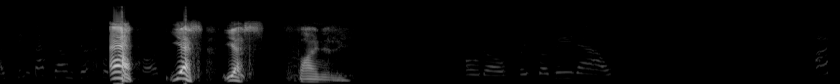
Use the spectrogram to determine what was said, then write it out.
I came back down just for Eh. Yes, yes. Finally. Oh no, wait for me now. I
